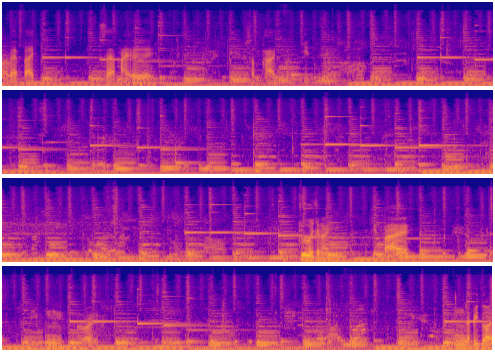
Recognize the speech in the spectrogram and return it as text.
ร่อยไหมไปแซ่บไหมเอ่ย สัมภาษณ์คนกินเลยเลยลงมาเลยมั้ยดูเบาจู้จังไง กินไป อืม อร่อยอร่อยกว่าอืมจะพริกด้วย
